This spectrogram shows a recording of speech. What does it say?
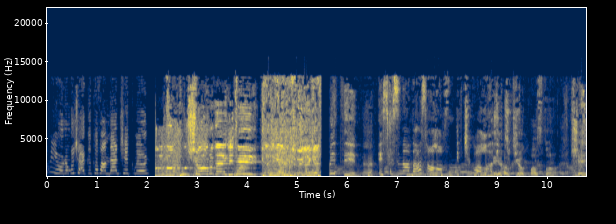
Bulamıyorum bu şarkı kafamdan çıkmıyor. Metin. Eskisinden daha sağlamsın. Dik çık vallahi dik çık. Yok yok baston. Şey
